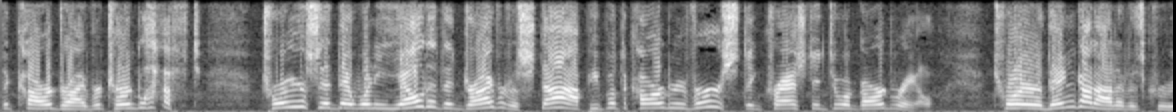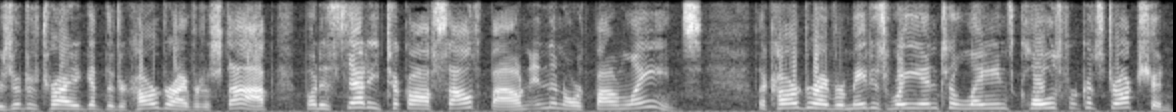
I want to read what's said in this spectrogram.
the car driver turned left. Troyer said that when he yelled at the driver to stop, he put the car in reverse and crashed into a guardrail. Troyer then got out of his cruiser to try to get the car driver to stop, but instead he took off southbound in the northbound lanes. The car driver made his way into lanes closed for construction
